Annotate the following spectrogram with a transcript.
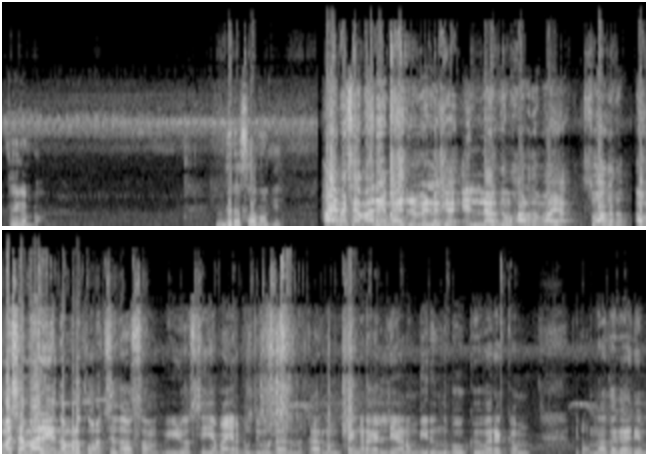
ഇതേ കണ്ടോ എന്ത് രസമാണ് നോക്കി ഹായ് മച്ചാമാരെ. മൈഡ്രം വെള്ളക്ക് എല്ലാവർക്കും ഹാർദമായ സ്വാഗതം. അപ്പൊ മച്ചാമാരെ നമ്മൾ കുറച്ച് ദിവസം വീഡിയോസ് ചെയ്യാൻ ഭയങ്കര ബുദ്ധിമുട്ടായിരുന്നു. കാരണം പെങ്ങടെ കല്യാണം വിരുന്ന് പോക്ക് വരക്കം പിന്നെ ഒന്നാമത്തെ കാര്യം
